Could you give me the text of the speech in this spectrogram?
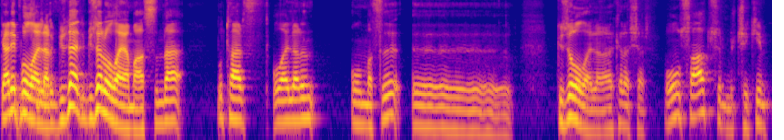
garip olaylar. Güzel, güzel olay ama aslında bu tarz olayların olması eee, güzel olaylar arkadaşlar. 10 saat sürmüş çekim.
